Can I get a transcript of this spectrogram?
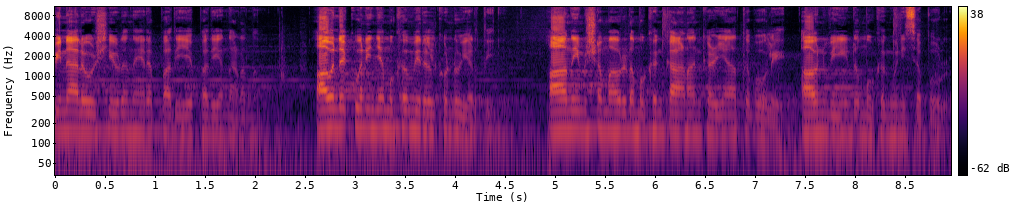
പിന്നെ അലോഷിയുടെ നേരെ പതിയെ പതിയെ നടന്നു. അവന്റെ കുനിഞ്ഞ മുഖം വിരൽ കൊണ്ട് ഉയർത്തി. ആ നിമിഷം അവരുടെ മുഖം കാണാൻ കഴിയാത്ത പോലെ അവൻ വീണ്ടും മുഖം കുനിച്ചപ്പോൾ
